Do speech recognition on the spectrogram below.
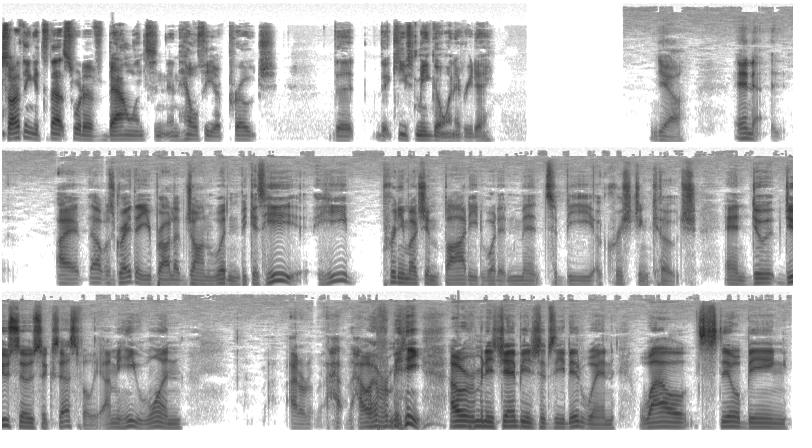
So I think it's that sort of balance and, and healthy approach that, that keeps me going every day. Yeah. And I that was great that you brought up John Wooden because he he pretty much embodied what it meant to be a Christian coach and do do so successfully. I mean, he won I don't know however many however many championships he did win while still being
